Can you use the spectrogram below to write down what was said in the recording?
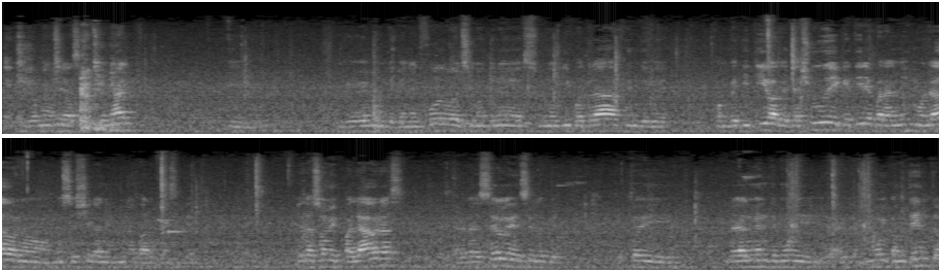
que el torneo sea excepcional y, obviamente que en el fútbol si no tenés un equipo atrás, gente competitiva que te ayude y que tire para el mismo lado no, no se llega a ninguna parte. Así que esas son mis palabras, agradecerle y decirle que, que estoy realmente muy, muy contento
